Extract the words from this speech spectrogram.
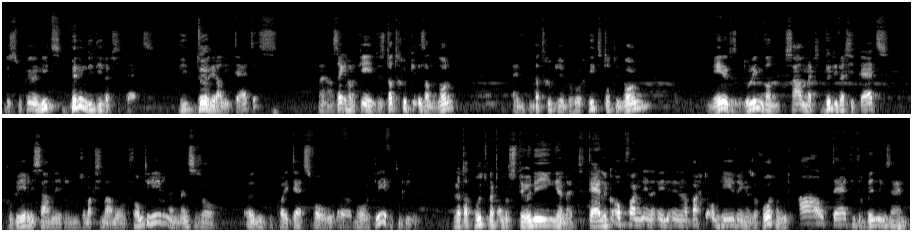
Dus we kunnen niet binnen die diversiteit, die de realiteit is, dan gaan zeggen van oké, dus dat groepje is dan de norm. En dat groepje behoort niet tot die norm. Nee, het is de bedoeling van samen met de diversiteit proberen die samenleving zo maximaal mogelijk vorm te geven en mensen zo een kwaliteitsvol uh, mogelijk leven te bieden. En dat dat moet met ondersteuning en met tijdelijke opvang in, in, in, een aparte omgeving enzovoort. Maar er moet altijd die verbinding zijn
